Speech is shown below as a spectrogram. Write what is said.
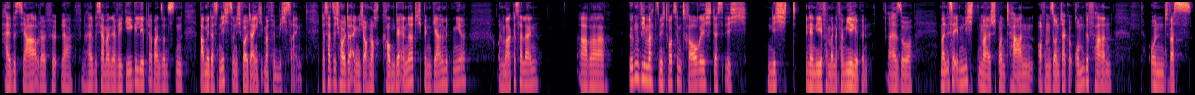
halbes Jahr oder für, ja, für ein halbes Jahr mal in der WG gelebt, aber ansonsten war mir das nichts und ich wollte eigentlich immer für mich sein. Das hat sich heute eigentlich auch noch kaum geändert. Ich bin gerne mit mir und mag es allein. Aber irgendwie macht es mich trotzdem traurig, dass ich nicht in der Nähe von meiner Familie bin. Also man ist ja eben nicht mal spontan auf dem Sonntag rumgefahren. Und was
